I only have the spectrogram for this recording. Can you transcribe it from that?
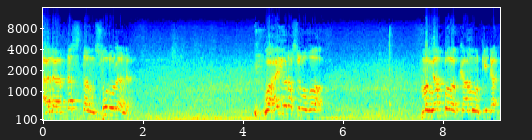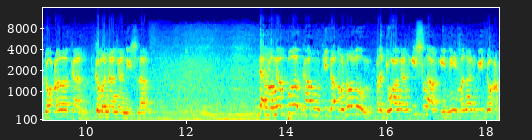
Ala tastansuru lana? Wahai Rasulullah mengapa kamu tidak doakan kemenangan Islam? Dan mengapa kamu tidak menolong perjuangan Islam ini melalui doa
